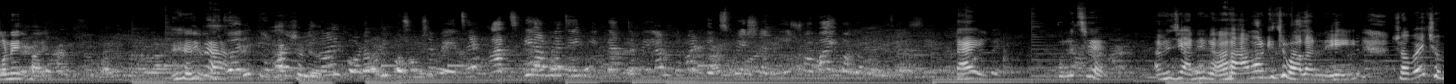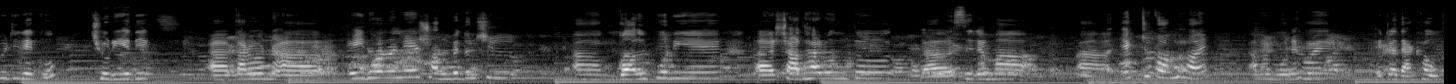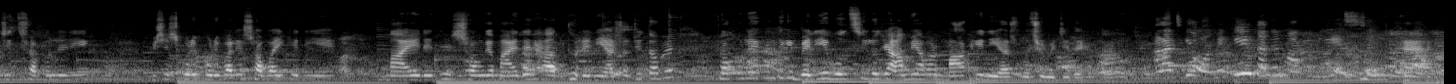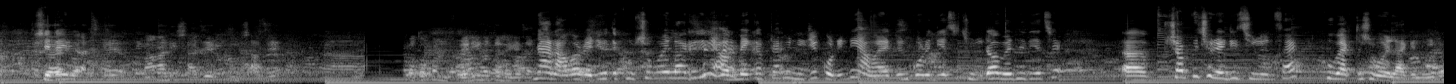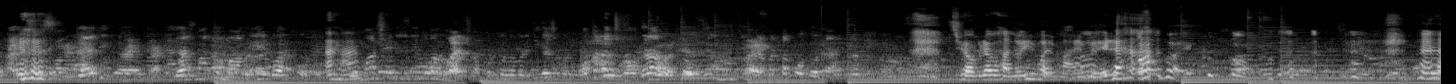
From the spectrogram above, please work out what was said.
মনে হয়। এটা আসলে বরাবরই প্রশংসা পেয়েছে। আজকে আমরা যেই ফিডব্যাকটা পেলাম তোমার এক্সপ্রেশন নিয়ে সবাই কথা বলেছে। তাই? বলেছে? আমি জানি না আমার কিছু বলার নেই। সবাই ছবিটি দেখুক ছড়িয়ে দিক। কারণ এই ধরনের সংবেদনশীল গল্প নিয়ে সাধারণত সিনেমা একটু কম হয়। আমার মনে হয় এটা দেখা উচিত সকলেরই বিশেষ করে পরিবারের সবাইকে নিয়ে মায়েদের সঙ্গে মায়েদের হাত ধরে নিয়ে আসা উচিত। তবে সকলে এখান থেকে বেরিয়ে বলছিল যে আমি আমার মাকে নিয়ে আসব ছবিটি দেখতে। আর আজকে অনেকেই তাদের মাকে নিয়ে এসেছে। হ্যাঁ সেটাই। বাঙালি সাজে এরকম সাজে রেডি হতে না না আমার রেডি হতে খুব সময় লাগেনি। আর মেকআপটা আমি নিজে করিনি আমার একজন করে দিয়েছে চুলটাও বেঁধে দিয়েছে। সব কিছু রেডি ছিল ইনফ্যাক্ট খুব একটা সময় লাগেনি। ঝগড়া ভালোই হয় মায়ের মেয়েরা। কম। হয় খুব কম। আহ,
